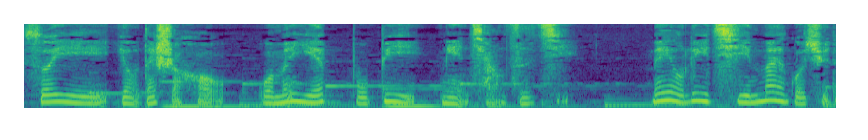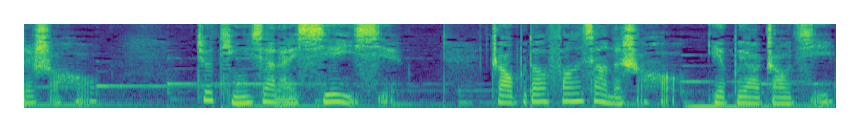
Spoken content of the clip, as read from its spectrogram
所以，有的时候我们也不必勉强自己。没有力气迈过去的时候，就停下来歇一歇。找不到方向的时候，也不要着急。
